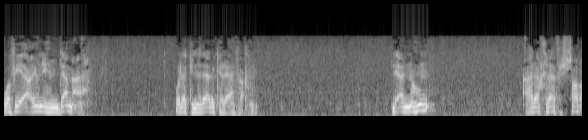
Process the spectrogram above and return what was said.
وفي أعينهم دمعة ولكن ذلك لا ينفعهم لأنهم على خلاف الشرع.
